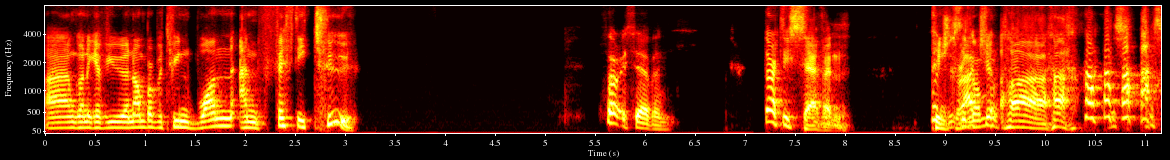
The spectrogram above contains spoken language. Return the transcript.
I'm going to give you a number between 1 and 52. 37. 37. Which is the number? Congratulations.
